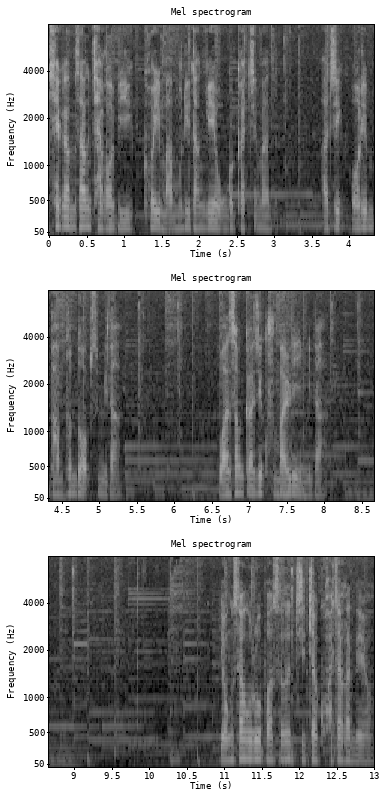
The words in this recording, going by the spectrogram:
체감상 작업이 거의 마무리 단계에 온 것 같지만 아직 어린 반푼도 없습니다. 완성까지 구만리입니다. 영상으로 봐서는 진짜 과자 같네요.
